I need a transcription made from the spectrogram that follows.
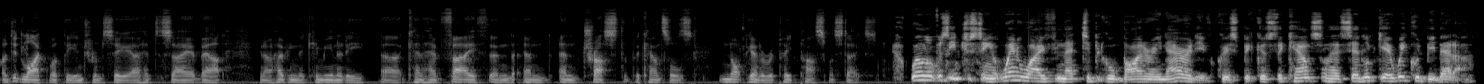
I did like what the interim CEO had to say about you know hoping the community uh, can have faith and, and and trust that the council's not going to repeat past mistakes. Well, it was interesting. It went away from that typical binary narrative, Chris, because the council has said, look, yeah, we could be better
